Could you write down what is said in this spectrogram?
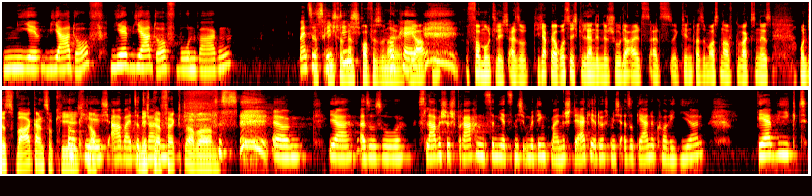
Niewiadow, Niewiadow Wohnwagen. Meinst du das, das richtig? schon ganz professionell. Okay. Ja, vermutlich. Also ich habe ja Russisch gelernt in der Schule als als Kind, was im Osten aufgewachsen ist, und es war ganz okay. Okay, ich, glaub, ich arbeite nicht dran. perfekt, aber ist, ähm, ja, also so slawische Sprachen sind jetzt nicht unbedingt meine Stärke. Ihr dürft mich also gerne korrigieren. Der wiegt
